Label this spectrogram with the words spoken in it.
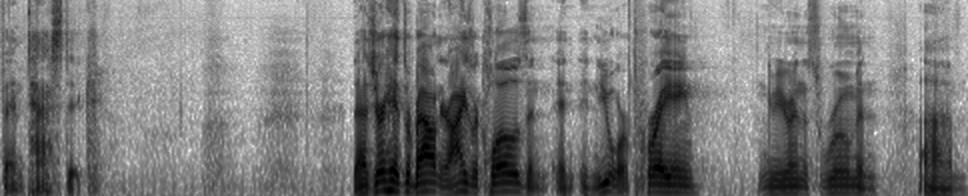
Fantastic. Now, as your heads are bowed and your eyes are closed and, and, and you are praying, you're in this room and um,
